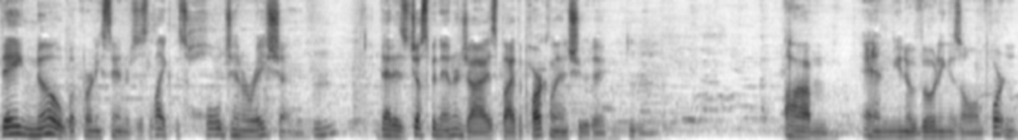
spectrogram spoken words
they know what Bernie Sanders is like. This whole generation mm-hmm. that has just been energized by the Parkland shooting, mm-hmm. um, and you know, voting is all important.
